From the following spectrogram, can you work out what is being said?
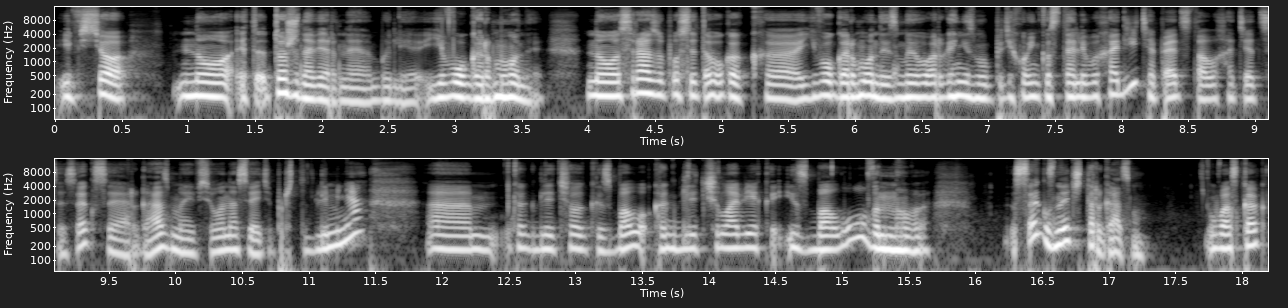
И все. Но это тоже, наверное, были его гормоны. Но сразу после того, как э, его гормоны из моего организма потихоньку стали выходить, опять стало хотеться и секса, и оргазма, и всего на свете. Просто для меня, эм, как для человека, избало... как для человека избалованного, секс значит оргазм. У вас как?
